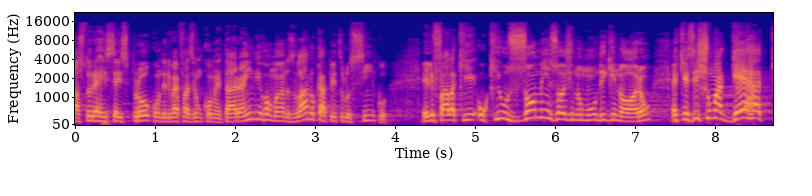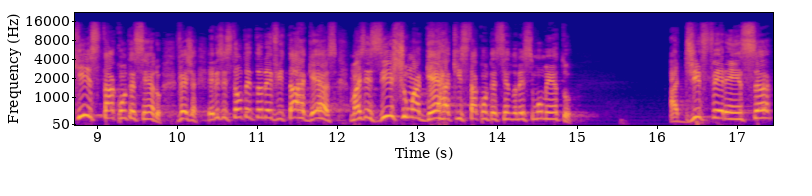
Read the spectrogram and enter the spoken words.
Pastor R6 Pro, quando ele vai fazer um comentário, ainda em Romanos, lá no capítulo 5, ele fala que o que os homens hoje no mundo ignoram é que existe uma guerra que está acontecendo. Veja, eles estão tentando evitar guerras, mas existe uma guerra que está acontecendo nesse momento. A diferença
